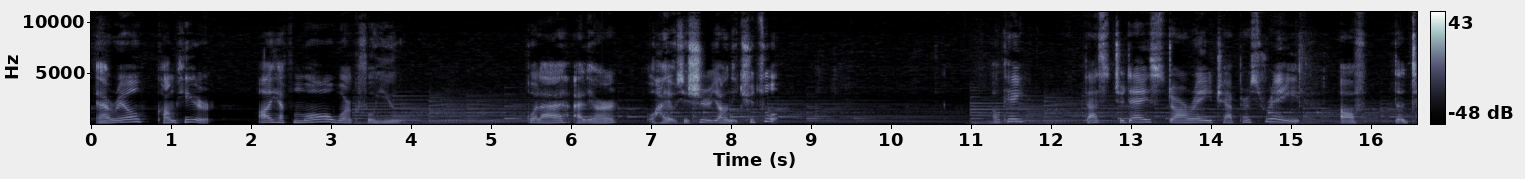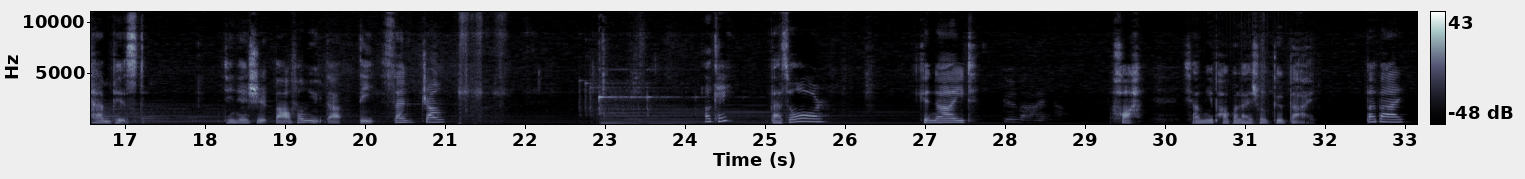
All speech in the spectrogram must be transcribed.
Ariel, come here. I have more work for you。”过来，艾丽儿，我还有些事要你去做。Okay, that's today's story, chapter three of The Tempest. 今天是暴风雨的第三章。Okay, that's all. Good night. Goodbye. 哈，小咪跑过来说 goodbye，拜拜。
